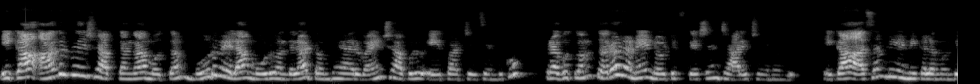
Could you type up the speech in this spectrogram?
ఇక ఆంధ్రప్రదేశ్ వ్యాప్తంగా మొత్తం మూడు వేల మూడు వందల తొంభై ఆరు వైన్ షాపులు ఏర్పాటు చేసేందుకు ప్రభుత్వం త్వరలోనే నోటిఫికేషన్ జారీ చేయనుంది. ఇక అసెంబ్లీ ఎన్నికల ముందు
